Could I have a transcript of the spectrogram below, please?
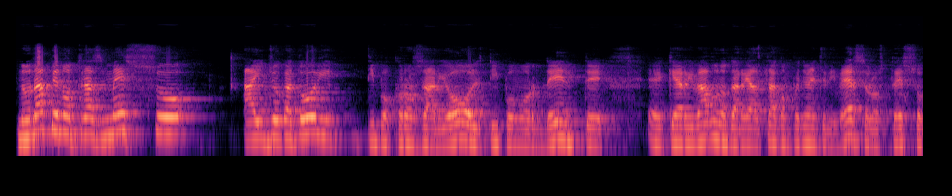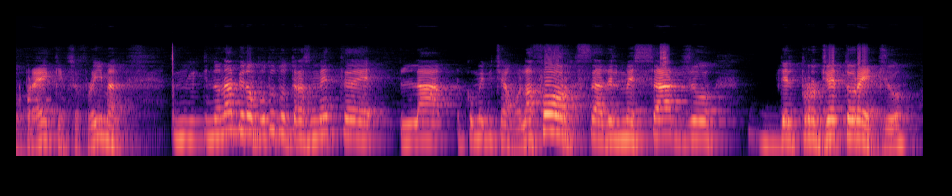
non abbiano trasmesso ai giocatori tipo Crosariol, tipo Mordente, eh, che arrivavano da realtà completamente diverse, lo stesso Breckins, Freeman, non abbiano potuto trasmettere la, diciamo, la forza del messaggio del progetto Reggio?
